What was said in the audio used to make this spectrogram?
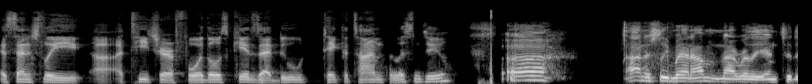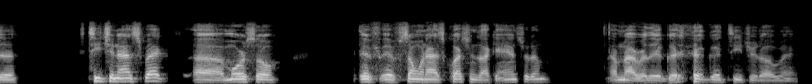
essentially uh, a teacher for those kids that do take the time to listen to you? Uh, honestly, man, I'm not really into the teaching aspect. Uh, more so, if if someone has questions, I can answer them. I'm not really a good a good teacher though, man.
